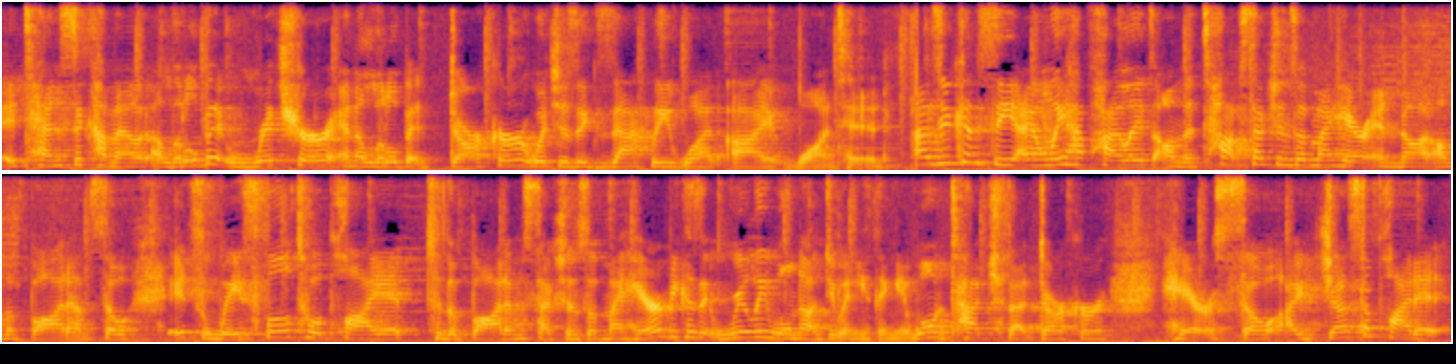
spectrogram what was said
it tends to come out a little bit richer and a little bit darker, which is exactly what I wanted. As you can see, I only have highlights on the top sections of my hair and not on the bottom. So it's wasteful to apply it to the bottom sections of my hair because it really will not do anything. It won't touch that darker hair. So I just applied it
